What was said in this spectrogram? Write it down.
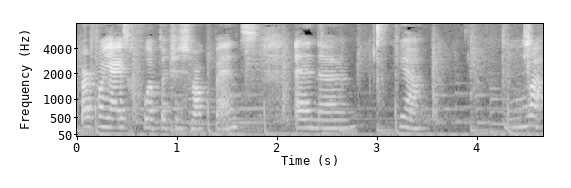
waarvan jij het gevoel hebt dat je zwak bent. En ja. Mwah.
